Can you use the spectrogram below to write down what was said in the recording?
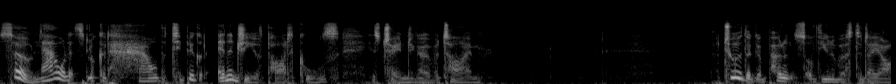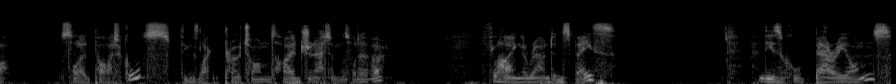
So now let's look at how the typical energy of particles is changing over time. Now, two of the components of the universe today are solid particles, things like protons, hydrogen atoms, whatever, flying around in space. And these are called baryons,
